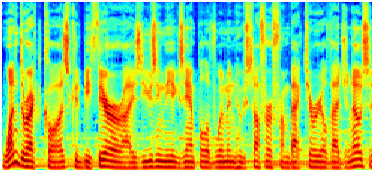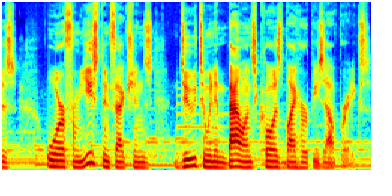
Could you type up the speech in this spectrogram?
One direct cause could be theorized using the example of women who suffer from bacterial vaginosis or from yeast infections due to an imbalance caused by herpes outbreaks.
